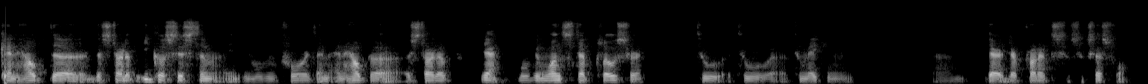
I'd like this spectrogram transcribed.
can help the the startup ecosystem in, in moving forward and and help a, a startup yeah moving one step closer to to uh, to making um, their their products successful.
